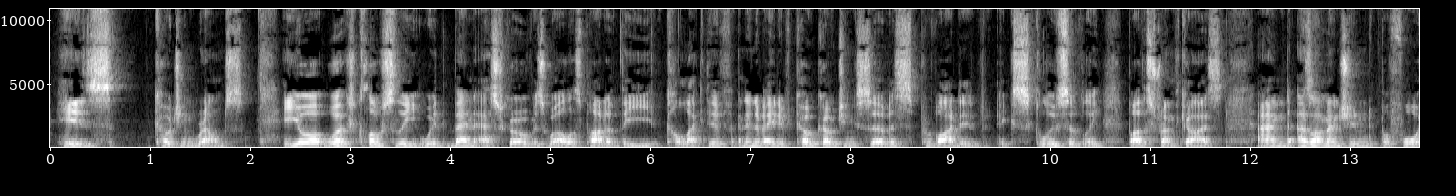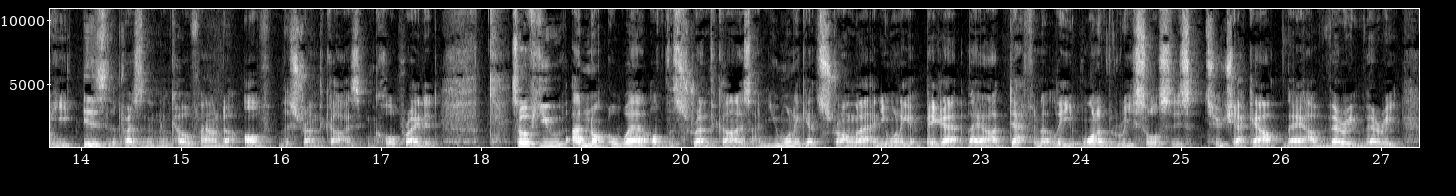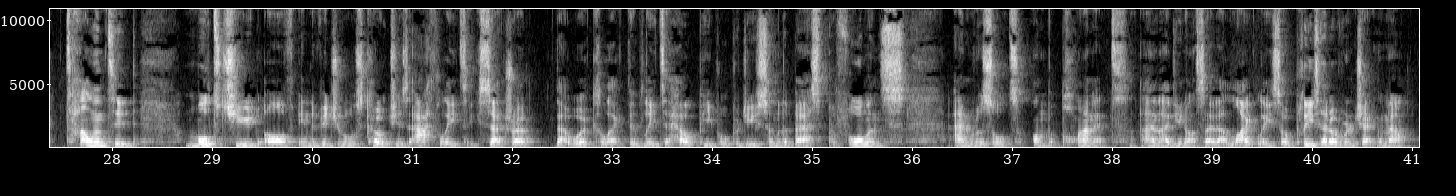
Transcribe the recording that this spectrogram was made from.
his coaching realms. He uh, works closely with Ben Esgro as well as part of the collective, an innovative co coaching service provided exclusively by the Strength Guys. And as I mentioned before, he is the president and co founder of the Strength Guys Incorporated. So if you are not aware of the Strength Guys and you want to get stronger and you want to get bigger, they are definitely one of the resources to check out. They are very, very talented multitude of individuals, coaches, athletes, etc., that work collectively to help people produce some of the best performance and results on the planet. And I do not say that lightly, so please head over and check them out.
